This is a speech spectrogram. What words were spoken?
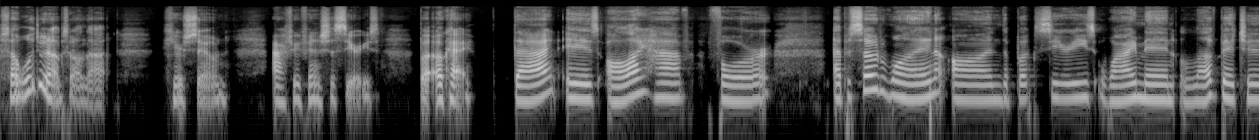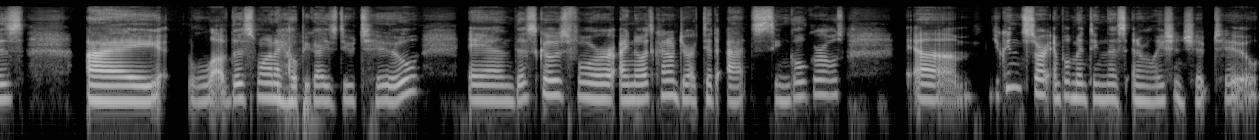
So we'll do an episode on that here soon after we finish the series. But okay, that is all I have for episode one on the book series Why Men Love Bitches. I love this one. I hope you guys do too. And this goes for, I know it's kind of directed at single girls. Um, you can start implementing this in a relationship too.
